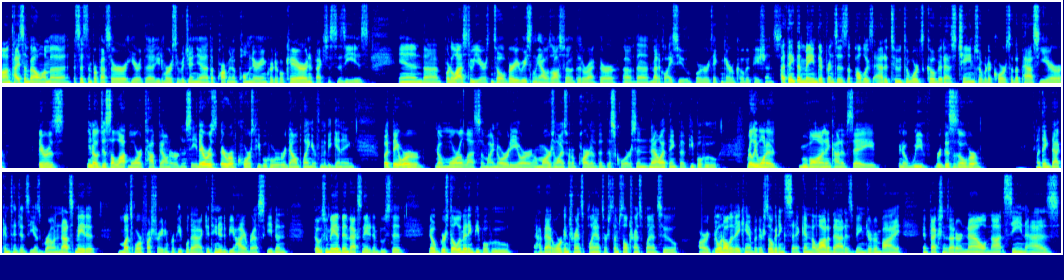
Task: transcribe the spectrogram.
I'm Taison Bell. I'm a assistant professor here at the University of Virginia Department of Pulmonary and Critical Care and Infectious Disease. And uh, for the last two years, until very recently, I was also the director of the medical ICU where we were taking care of COVID patients. I think the main difference is the public's attitude towards COVID has changed over the course of the past year. There is, you know, just a lot more top-down urgency. There was, there were of course people who were downplaying it from the beginning, but they were you know more or less a minority or a marginalized sort of part of the discourse. And now i think that people who really want to move on and kind of say you know we've where this is over i think that contingency has grown. And that's made it much more frustrating for people that continue to be high risk even those who may have been vaccinated and boosted. You know we're still admitting people who have had organ transplants or stem cell transplants who are doing all that they can, but they're still getting sick. And a lot of that is being driven by infections that are now not seen as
